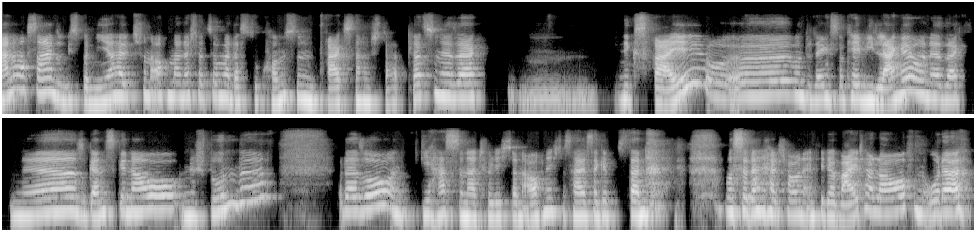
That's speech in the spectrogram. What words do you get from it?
kann auch sein, so wie es bei mir halt schon auch mal in der Station war, dass du kommst und fragst nach einem Startplatz und er sagt, nichts frei äh, und du denkst, okay, wie lange? Und er sagt, ne, so ganz genau eine Stunde oder so. Und die hast du natürlich dann auch nicht. Das heißt, da gibt es dann, musst du dann halt schauen, entweder weiterlaufen oder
